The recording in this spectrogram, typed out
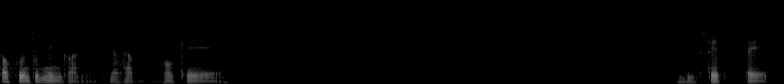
สักศูนย์จุดหนึ่งก่อนนะครับ โอเค reset state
